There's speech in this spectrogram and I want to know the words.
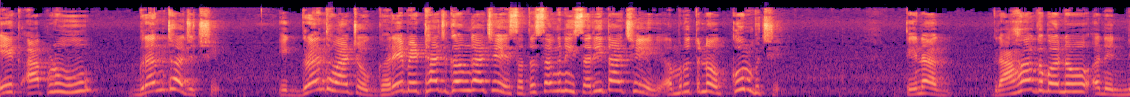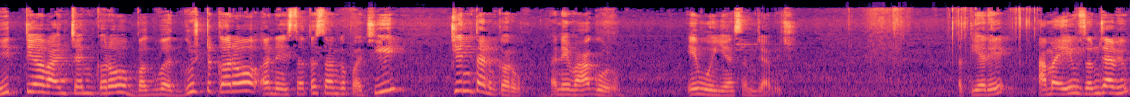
એક આપણું ગ્રંથ જ છે. એ ગ્રંથ વાંચો. ઘરે બેઠા જ ગંગા છે, સત્સંગની સરિતા છે, અમૃતનો કુંભ છે. તેના ગ્રાહક બનો અને નિત્ય વાંચન કરો, ભગવદ્ ગુષ્ટ કરો અને સત્સંગ પછી ચિંતન કરો અને વાગોળો. એવું અહીંયા સમજાવે છે. અત્યારે આમાં એવું સમજાવ્યું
